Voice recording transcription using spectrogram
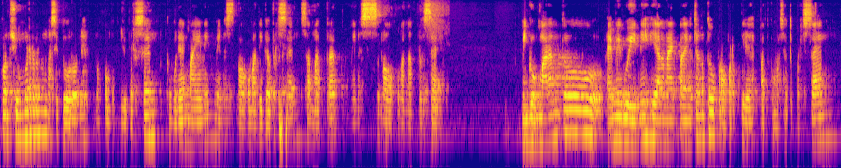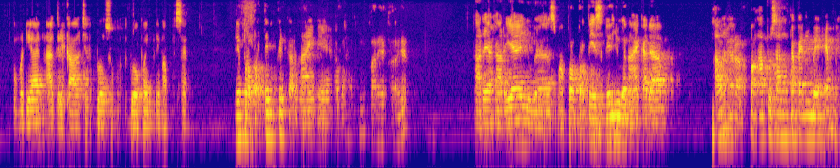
consumer masih turun ya 0,7 persen, kemudian mining minus 0,3 persen, sama trade minus 0,6 persen. Minggu kemarin tuh, eh minggu ini yang naik paling kencang tuh properti ya 4,1 persen, kemudian agriculture 2,5 persen. Ini properti mungkin karena ini ya apa Karya-karya. karya-karya juga semua properti sendiri juga naik ada apa? Penghapusan PPNBM ya?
